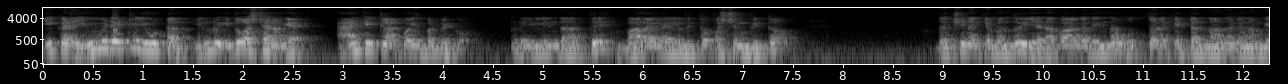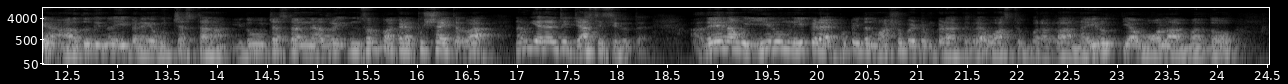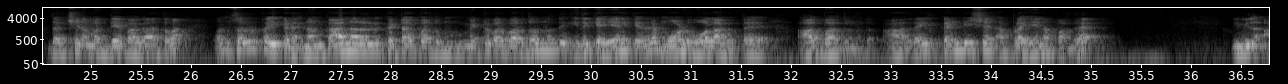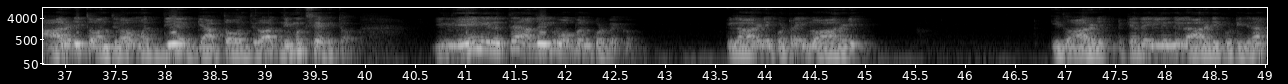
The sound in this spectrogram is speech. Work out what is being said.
ಈ ಕಡೆ ಇಮ್ಮಿಡಿಯೇಟ್ಲಿ ಯು ಟರ್ನ್ ಇಲ್ಲೂ ಇದು ಅಷ್ಟೇ ನಮಗೆ. ಆಂಟಿ ಕ್ಲಾಕ್ ವೈಸ್ ಬರಬೇಕು. ನೋಡಿ, ಇಲ್ಲಿಂದ ಹತ್ತಿ ಬಾರ ಎಲ್ಲ ಎಲ್ಲಿ ಬಿತ್ತು? ಪಶ್ಚಿಮ ಬಿತ್ತು? ದಕ್ಷಿಣಕ್ಕೆ ಬಂದು ಎಡಭಾಗದಿಂದ ಉತ್ತರಕ್ಕೆ ಟರ್ನ್ ಆದಾಗ ನಮಗೆ ಅರ್ಧದಿಂದ ಈ ಕಡೆಗೆ ಉಚ್ಚ ಸ್ಥಾನ. ಇದು ಉಚ್ಚ ಸ್ಥಾನ ಆದ್ರೆ ಇನ್ನು ಸ್ವಲ್ಪ ಆ ಕಡೆ ಪುಷ್ ಆಯ್ತಲ್ವಾ? ನಮಗೆ ಎನರ್ಜಿ ಜಾಸ್ತಿ ಸಿಗುತ್ತೆ. ಅದೇ ನಾವು ಈ ರೂಮ್ ಈ ಕಡೆ ಹಾಕ್ಬಿಟ್ಟು ಇದನ್ನ ಮಾಸ್ಟರ್ ಬೆಡ್ರೂಮ್ ಕಡೆ ಹಾಕಿದ್ರೆ ವಾಸ್ತುಕ್ ಬರಲ್ಲ. ನೈಋತ್ಯ ವಾಲ್ ಆಗಬಾರ್ದು. ದಕ್ಷಿಣ ಮಧ್ಯ ಭಾಗ ಅಥವಾ ಒಂದ್ ಸ್ವಲ್ಪ ಈ ಕಡೆ ನಮ್ಮ ಕಾರ್ನರ್ ಅಲ್ಲಿ ಕಟ್ ಆಗ್ಬಾರ್ದು ಮೆಟ್ಲು ಬರಬಾರ್ದು ಅನ್ನೋದು ಇದಕ್ಕೆ ಏನಕ್ಕೆ ಅಂದರೆ ಮೋಲ್ಡ್ ಹೋಲ್ ಆಗುತ್ತೆ, ಆಗಬಾರ್ದು ಅನ್ನೋದು. ಆದ್ರೆ ಇಲ್ಲಿ ಕಂಡೀಷನ್ ಅಪ್ಲೈ ಏನಪ್ಪಾ ಅಂದ್ರೆ ನೀವು ಇಲ್ಲಿ ಆರ್ ಡಿ ತಗೊಂತಿರೋ, ಮಧ್ಯ ಗ್ಯಾಪ್ ತಗೊಂತಿರೋ, ಅದು ನಿಮಗೆ ಸೇರಿತ್ತು. ಇಲ್ಲಿ ಏನಿರುತ್ತೆ, ಅದು ಇಲ್ಲಿ ಓಪನ್ ಕೊಡಬೇಕು. ಇಲ್ಲಿ ಆರ್ ಡಿ ಕೊಟ್ಟರೆ ಇಲ್ಲೂ ಆರ್ ಡಿ ಇದು ಆರ್ ಡಿ ಯಾಕೆಂದರೆ ಇಲ್ಲಿಂದ ಇಲ್ಲಿ ಆರ್ ಡಿ ಕೊಟ್ಟಿದ್ದೀರಾ?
